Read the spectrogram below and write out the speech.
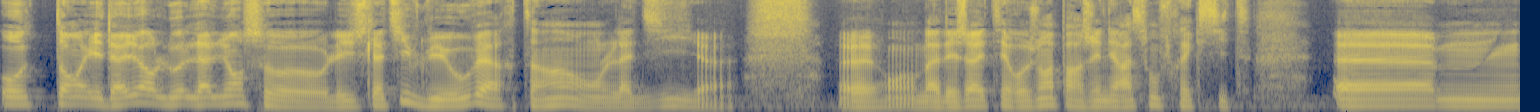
Autant et d'ailleurs l'alliance aux législatives lui est ouverte. hein, on l'a dit, euh, on a déjà été rejoint par Génération Frexit. Euh,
